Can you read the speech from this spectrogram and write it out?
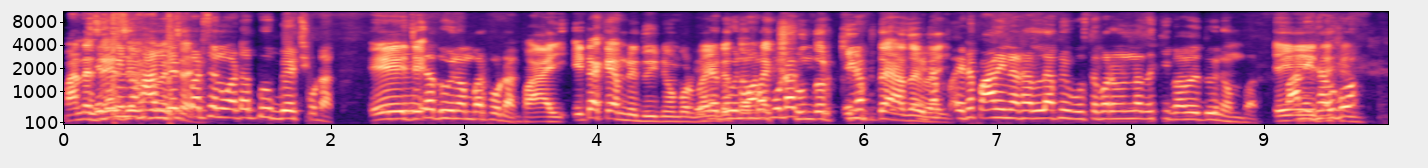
মানে যে ওয়াটারপ্রুফ প্রোডাক্ট এই যে দুই নম্বর প্রোডাক্ট ভাই এটা কেমনে দুই নম্বর ভাই? এটা এটা দুই তো নম্বর অনেক সুন্দর কিউট দেখা যায় ভাই। এটা পানি না ঢাললে আপনি বুঝতে পারবেন না যে কীভাবে দুই নম্বর পানি ঢালবো দেখেন।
